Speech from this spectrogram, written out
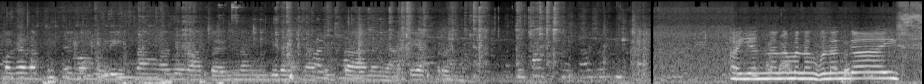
Maghanap si Ma'am Grace ng ano natin, ng ginamit natin sa ano niya, teatro niya. Ayan na naman ang ulan guys.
